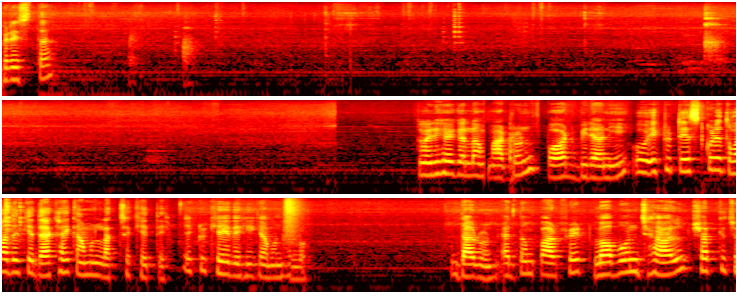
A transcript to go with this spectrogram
ব্রেস্তা তৈরি হয়ে গেলাম মাটন, পট, বিরিয়ানি। ও একটু টেস্ট করে তোমাদেরকে দেখাই কেমন লাগছে খেতে। একটু খেয়ে দেখি কেমন হলো। দারুণ, একদম পারফেক্ট লবণ, ঝাল সব কিছু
